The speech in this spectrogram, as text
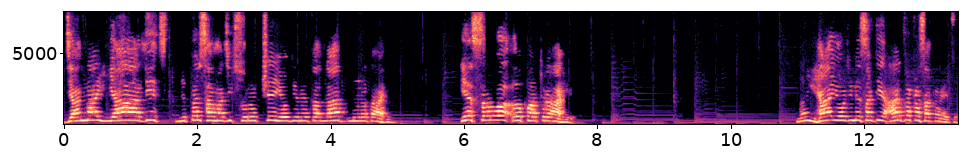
ज्यांना या आधीच इतर सामाजिक सुरक्षा योजनेचा लाभ मिळत आहे हे सर्व अपात्र आहे मग ह्या योजनेसाठी अर्ज कसा करायचा?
